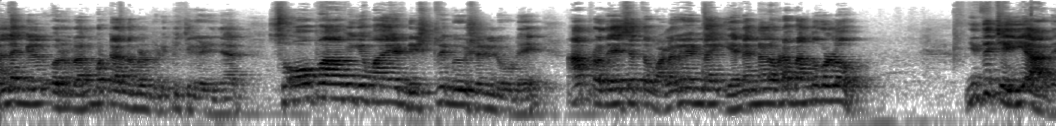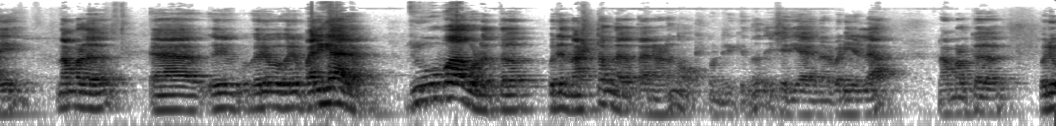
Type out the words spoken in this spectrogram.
അല്ലെങ്കിൽ ഒരു റംബുട്ടാൻ നമ്മൾ പിടിപ്പിച്ചു കഴിഞ്ഞാൽ സ്വാഭാവികമായ ഡിസ്ട്രിബ്യൂഷനിലൂടെ ആ പ്രദേശത്ത് വളരേണ്ട ഇനങ്ങൾ അവിടെ വന്നുകൊള്ളും. ഇത് ചെയ്യാതെ നമ്മൾ ഒരു ഒരു പരിഹാരം രൂപ കൊടുത്ത് ഒരു നഷ്ടം നികത്താനാണ് നോക്കിക്കൊണ്ടിരിക്കുന്നത്. ശരിയായ നടപടിയല്ല. നമ്മൾക്ക് ഒരു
